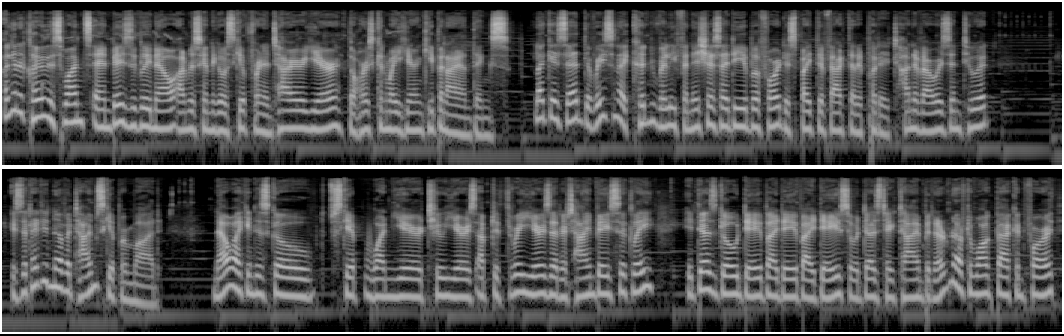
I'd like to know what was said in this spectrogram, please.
I'm going to clear this once, and basically now I'm just going to go skip for an entire year. The horse can wait here and keep an eye on things. Like I said, the reason I couldn't really finish this idea before, despite the fact that I put a ton of hours into it, is that I didn't have a time skipper mod. Now I can just go skip one year, two years, up to three years at a time basically. It does go day by day by day, so it does take time, but I don't have to walk back and forth.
